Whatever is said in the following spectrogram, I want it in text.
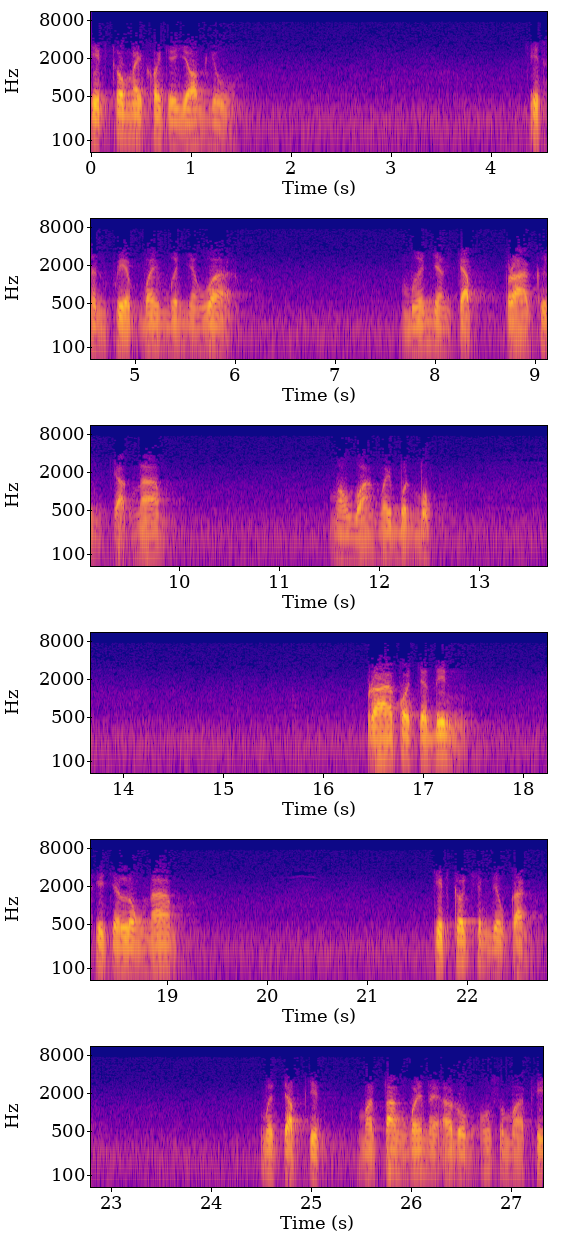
จิตก็ไม่ค่อยจะยอมอยู่ ที่ท่านเปรียบไว้เหมือนอย่างว่า เหมือนอย่างจับปลาขึ้นจากน้ำมาวางไว้บนบกปลาก็จะดิ้นที่จะลงน้ำจิตก็เช่นเดียวกัน เมื่อจับจิตมาตั้งไว้ในอารมณ์ของสมาธิ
